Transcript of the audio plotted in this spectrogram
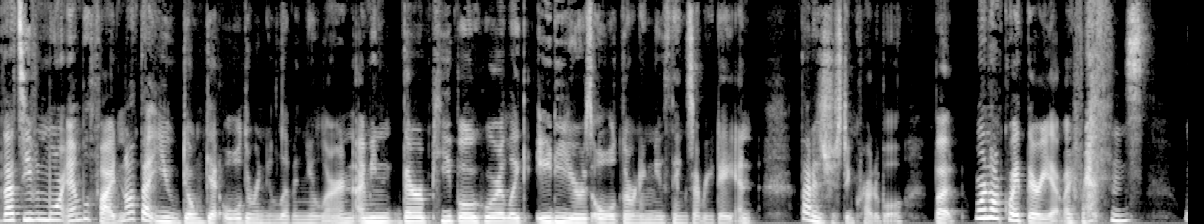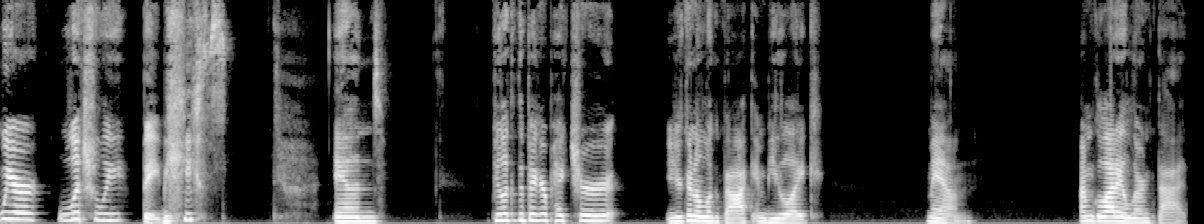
That's even more amplified. Not that you don't get older and you live and you learn. I mean, there are people who are like 80 years old learning new things every day. And that is just incredible. But we're not quite there yet, my friends. We are literally babies. and if you look at the bigger picture, you're going to look back and be like, man, I'm glad I learned that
